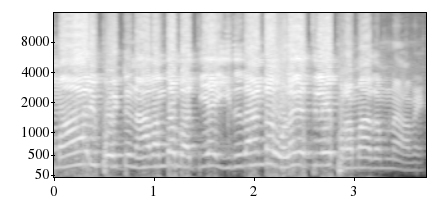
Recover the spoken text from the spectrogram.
மாதிரி போயிட்டு நான் வந்தேன் பாத்தியா? இதுதான்டா உலகத்திலே பிரமாதம்னா அவன்.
